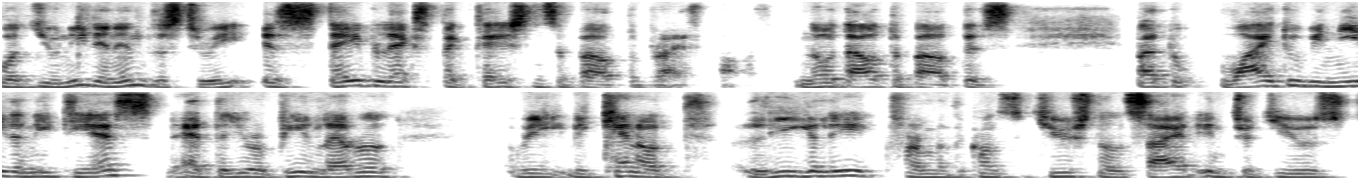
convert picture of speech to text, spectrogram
What you need in industry is stable expectations about the price path. No doubt about this. But why do we need an ETS at the European level? We, we cannot legally, from the constitutional side, introduce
